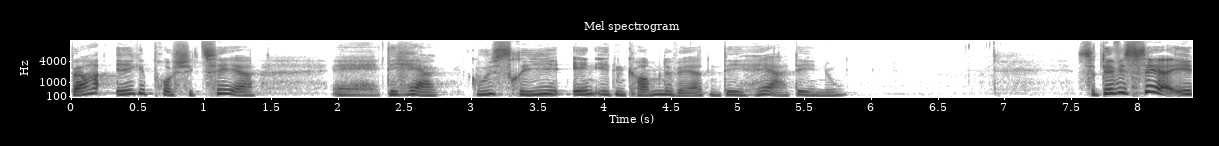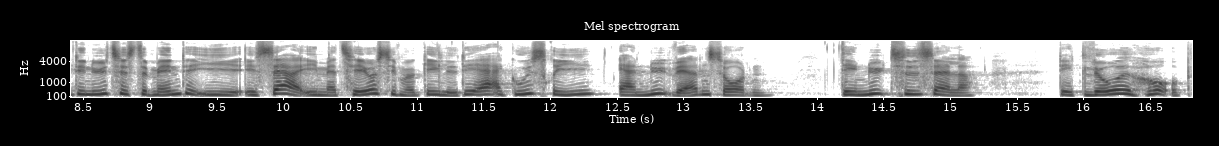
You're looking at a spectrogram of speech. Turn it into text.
bør ikke projektere øh, det her Guds rige ind i den kommende verden. Det er her, det er nu. Så det vi ser i det nye testamente, i, især i Matteus evangeliet, det er, at Guds rige er en ny verdensorden. Det er en ny tidsalder. Det er et lovet håb,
